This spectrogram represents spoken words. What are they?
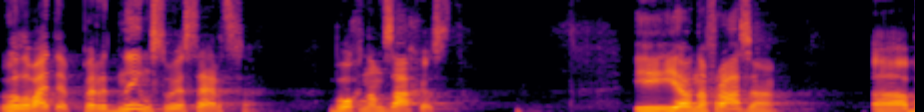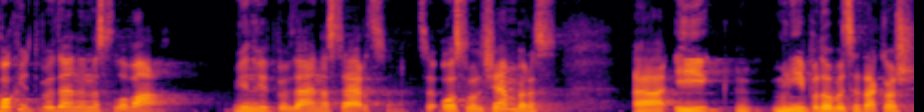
виливайте перед Ним своє серце. Бог нам захист. І є одна фраза: е, Бог відповідає не на слова, Він відповідає на серце. Це Освальд Чемберс. Е, І мені подобається також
